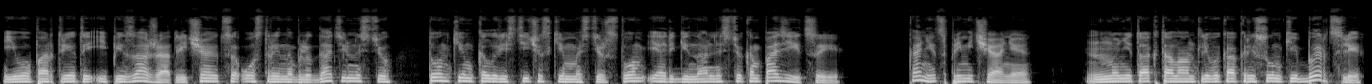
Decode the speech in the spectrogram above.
Его портреты и пейзажи отличаются острой наблюдательностью, тонким колористическим мастерством и оригинальностью композиции. Конец примечания. Но не так талантливы, как рисунки Бертсли,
